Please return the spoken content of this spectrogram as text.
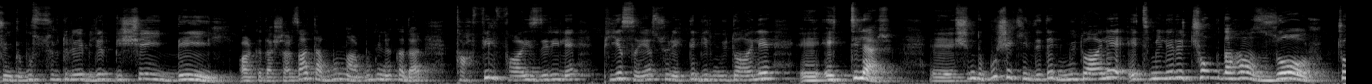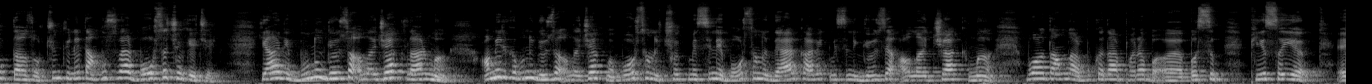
Çünkü bu sürdürülebilir bir şey değil arkadaşlar. Zaten bunlar bugüne kadar tahvil faizleriyle piyasaya sürekli bir müdahale e, ettiler. E, şimdi bu şekilde de müdahale etmeleri çok daha zor. Çok daha zor. Çünkü neden? Bu sefer borsa çökecek. Yani bunu göze alacaklar mı? Amerika bunu göze alacak mı? Borsanın çökmesini, borsanın değer kaybetmesini göze alacak mı? Bu adamlar bu kadar para ba- basıp piyasayı e,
